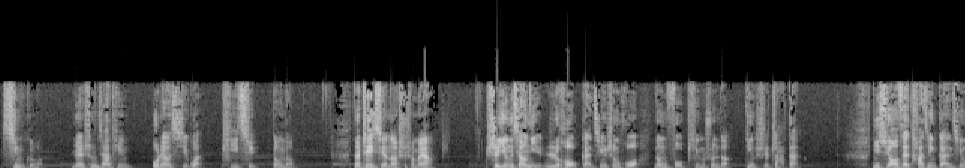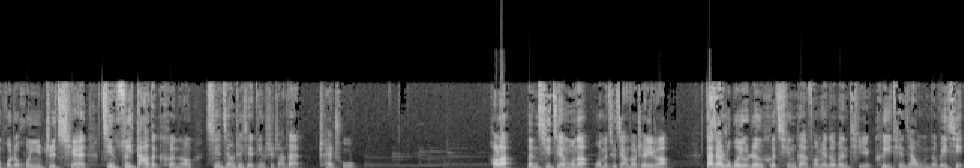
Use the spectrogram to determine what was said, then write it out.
性格、原生家庭、不良习惯、脾气等等。那这些呢是什么呀？是影响你日后感情生活能否平顺的定时炸弹。你需要在踏进感情或者婚姻之前，尽最大的可能先将这些定时炸弹拆除。好了，本期节目呢，我们就讲到这里了。大家如果有任何情感方面的问题，可以添加我们的微信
